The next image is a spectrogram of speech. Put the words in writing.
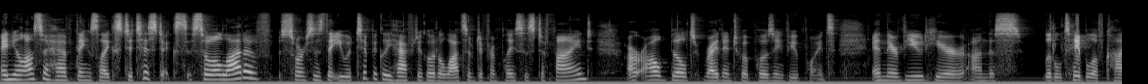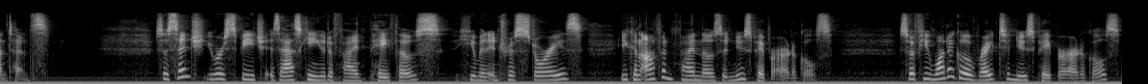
And you'll also have things like statistics. So a lot of sources that you would typically have to go to lots of different places to find are all built right into opposing viewpoints. And they're viewed here on this little table of contents. So since your speech is asking you to find pathos, human interest stories, you can often find those in newspaper articles. So if you want to go right to newspaper articles,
